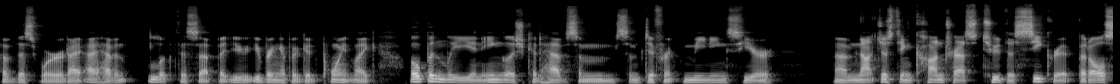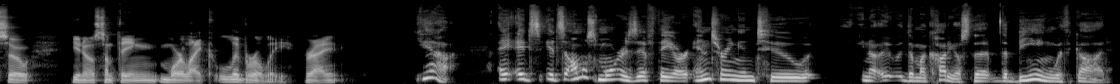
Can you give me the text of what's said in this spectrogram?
of this word. I, I haven't looked this up, but you, you bring up a good point. Like openly in English could have some some different meanings here, um, not just in contrast to the secret, but also you know something more like liberally, right? Yeah, it's it's almost more as if they are entering into you know the makarios, the the being with God,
